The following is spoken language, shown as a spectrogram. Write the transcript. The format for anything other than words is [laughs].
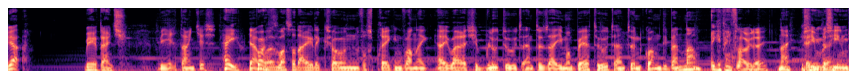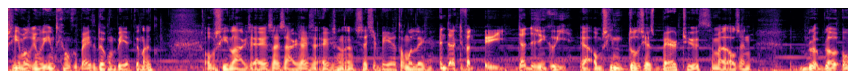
Ja. Berentijntje. Berentandjes. Hey, Ja, Bart. wa- was dat eigenlijk zo'n verspreking van, hey, waar is je Bluetooth? En toen zei iemand Beartooth en toen kwam die bandnaam? Ik heb geen flauw idee. Nee, Misschien, idee. misschien, misschien was er iemand, iemand gewoon gebeten door een beer, kan ook. Of misschien lagen ze ergens, zij zagen zij ergens een, een setje berentanden liggen. En dachten van, hé, hey, dat is een goeie. Ja, of misschien bedoelden ze juist bare tooth, maar als blo-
